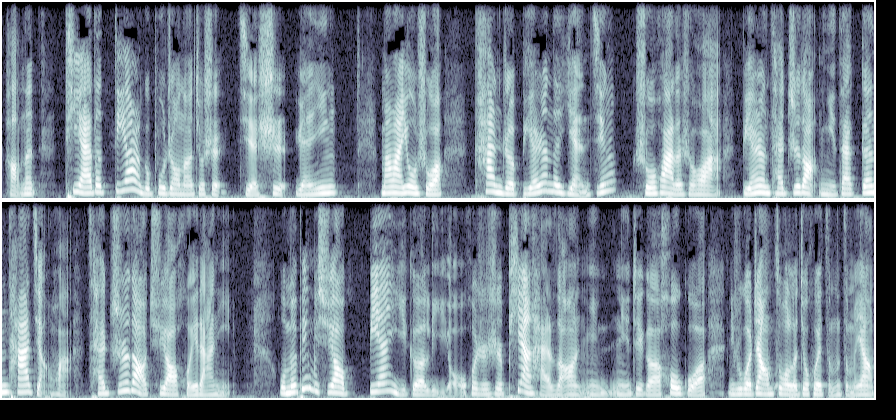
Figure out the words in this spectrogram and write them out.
好，那。T I 的第二个步骤呢，就是解释原因。妈妈又说，看着别人的眼睛说话的时候啊，别人才知道你在跟他讲话，才知道去要回答你。我们并不需要编一个理由，或者是骗孩子啊，你你这个后果，你如果这样做了就会怎么怎么样，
